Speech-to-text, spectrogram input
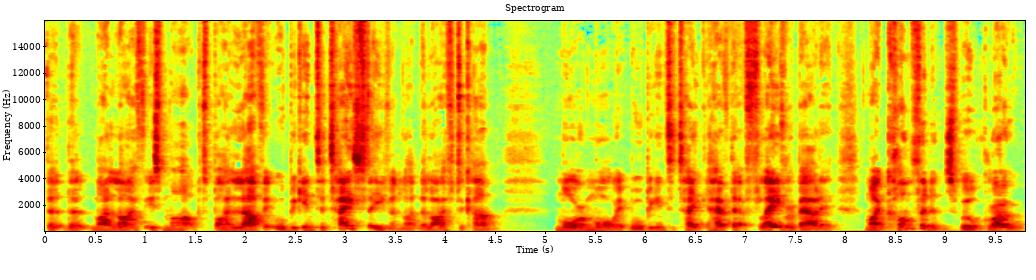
that, that my life is marked by love. It will begin to taste even like the life to come more and more. It will begin to take have that flavor about it. My confidence will grow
